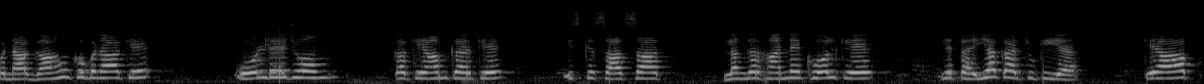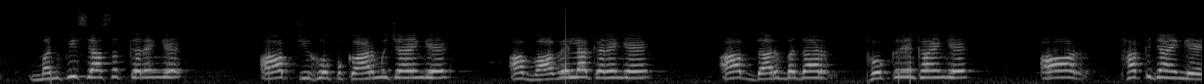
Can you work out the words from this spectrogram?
पनागाहों को बना के ओल्ड एज होम का क़्याम करके, इसके साथ साथ लंगर खाने खोल के ये तहिया कर चुकी है कि आप मनफी सियासत करेंगे, आप चीखो पुकार मचाएँगे, आप वावेला करेंगे, आप दर बदर ठोकरें खाएँगे और थक जाएँगे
